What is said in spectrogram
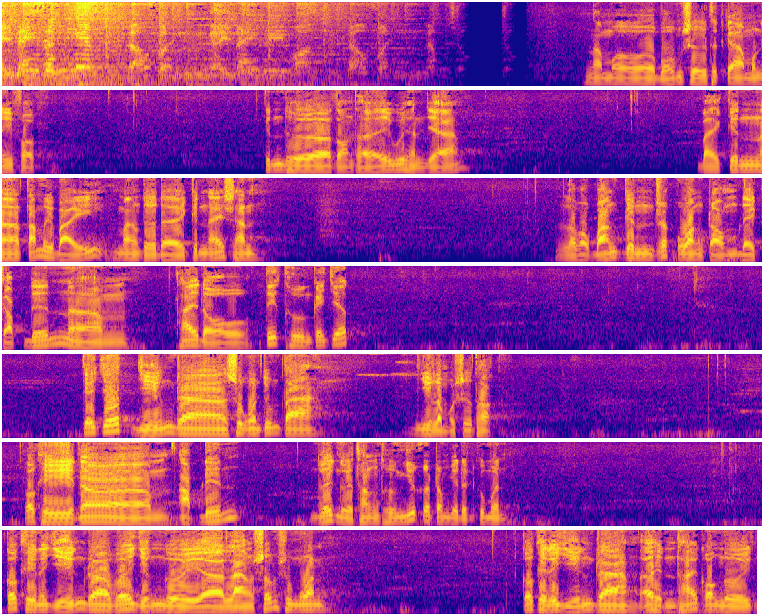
ngày nay dân hiến đạo phật ngày nay huy hoàng đạo phật năm châu Nam mô Bổn sư Thích Ca Mâu Ni Phật. Kính thưa toàn thể quý hành giả. Bài kinh à, 87 mang tựa đề Kinh Ái Sanh là một bản kinh rất quan trọng đề cập đến à, thái độ tiếc thương cái chết. Cái chết diễn ra xung quanh chúng ta như là một sự thật. Có khi nó ập đến với người thân thương nhất ở trong gia đình của mình. Có khi nó diễn ra với những người à, làng xóm xung quanh. Có khi nó diễn ra ở hình thái con người.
